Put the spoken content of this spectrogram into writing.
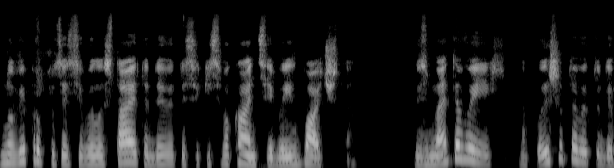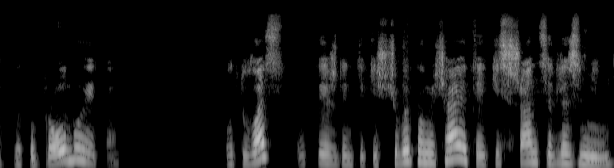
нові пропозиції ви листаєте, дивитесь якісь вакансії, ви їх бачите. Візьмете ви їх, напишете ви туди, ви попробуєте. От у вас тиждень такий, що ви помічаєте якісь шанси для змін.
